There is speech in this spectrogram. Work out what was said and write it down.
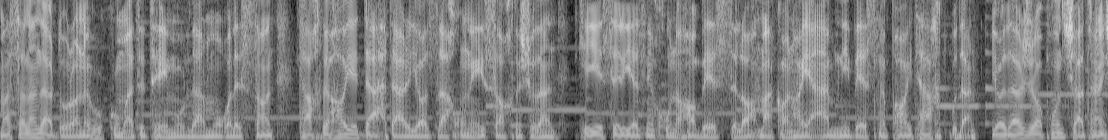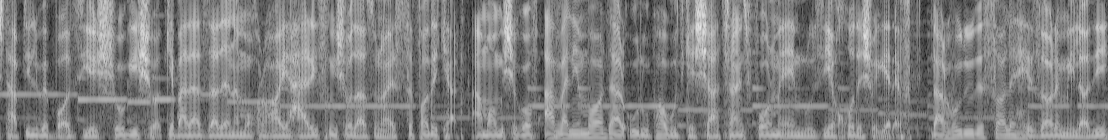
مثلا در دوران حکومت تیمور در مغولستان تخته های ده در یازده خونه ای ساخته شدند که یه سری از این خونه ها به اصطلاح مکان های امنی به اسم پایتخت بودند. یا در ژاپن شطرنج تبدیل به بازی شوگی شد که بعد از زدن مهرهای حریف می‌شد از اونها استفاده کرد. اما میشه گفت اولین بار در اروپا بود که شطرنج فرم امروزی خودش رو گرفت. در حدود سال 1000 میلادی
